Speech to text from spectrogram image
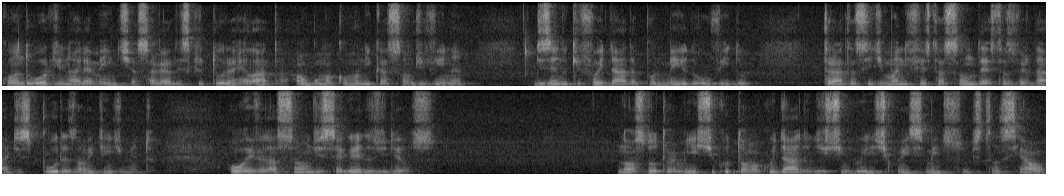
quando ordinariamente a Sagrada Escritura relata alguma comunicação divina, dizendo que foi dada por meio do ouvido, trata-se de manifestação destas verdades puras ao entendimento, ou revelação de segredos de Deus. Nosso doutor místico toma cuidado em distinguir este conhecimento substancial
